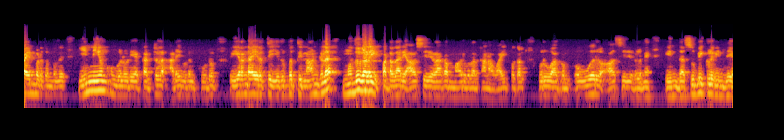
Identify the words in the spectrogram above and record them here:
பயன்படுத்தும் போது இன்னியும் உங்களுடைய கற்றல் அடைவுகள் கூடும். இரண்டாயிரத்தி இருபத்தி நான்குல முதுகலை பட்டதாரி ஆசிரியராக மாறுவதற்கான வாய்ப்புகள் உருவாக்கும் ஒவ்வொரு ஆசிரியர்களுமே இந்த சுபிக்குழுவினுடைய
